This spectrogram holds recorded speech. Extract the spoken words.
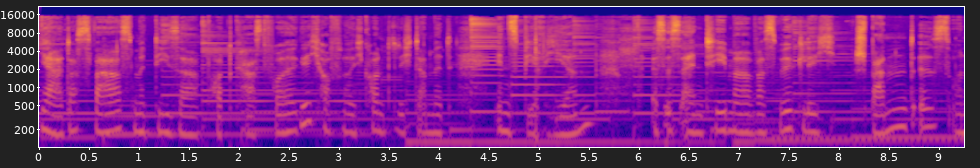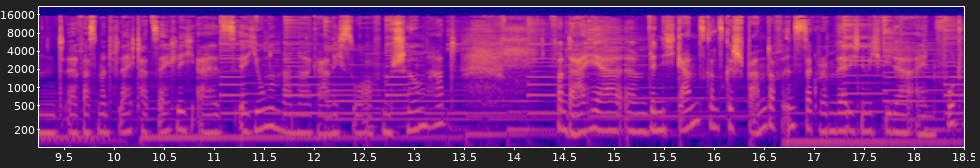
Ja, das war's mit dieser Podcast-Folge. Ich hoffe, ich konnte dich damit inspirieren. Es ist ein Thema, was wirklich spannend ist und äh, was man vielleicht tatsächlich als äh, junge Mama gar nicht so auf dem Schirm hat. Von daher ähm, bin ich ganz, ganz gespannt. Auf Instagram werde ich nämlich wieder ein Foto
